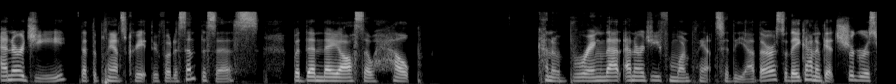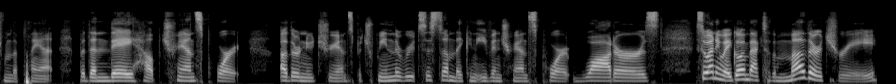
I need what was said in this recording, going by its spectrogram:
energy that the plants create through photosynthesis, but then they also help kind of bring that energy from one plant to the other. So they kind of get sugars from the plant, but then they help transport other nutrients between the root system. They can even transport waters. So, anyway, going back to the mother tree,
